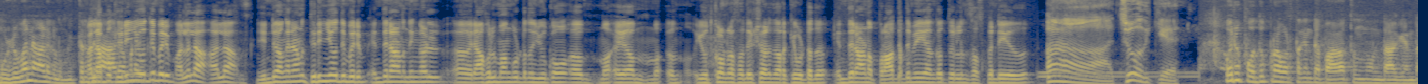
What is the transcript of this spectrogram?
മുഴുവൻ ആളുകളും ഇത്ര ഇത്തരത്തിൽ ചോദ്യം വരും. അല്ലല്ല അല്ല ഇന്ത്യ അങ്ങനെയാണ് തിരിഞ്ഞു ചോദ്യം വരും. എന്തിനാണ് നിങ്ങൾ രാഹുൽ മാങ്കൂട്ടത്ത് യൂത്ത് കോൺഗ്രസ് അധ്യക്ഷനെ ഇറക്കി വിട്ടത്? എന്തിനാണ് പ്രാഥമിക അംഗത്വത്തിൽ നിന്ന് സസ്പെൻഡ് ചെയ്തത്? ആ ചോദിക്കേ. ഒരു പൊതുപ്രവർത്തകന്റെ ഭാഗത്തുനിന്ന് ഉണ്ടാകേണ്ട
